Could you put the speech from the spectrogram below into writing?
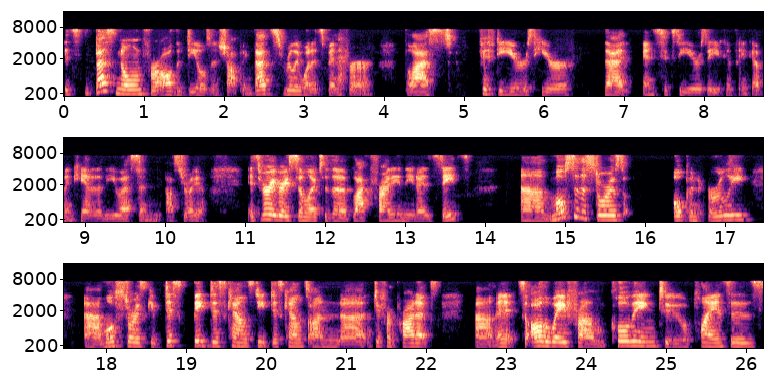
it's best known for all the deals in shopping. That's really what it's been for the last 50 years here that and 60 years that you can think of in Canada, the US, and Australia. It's very, very similar to the Black Friday in the United States. Um, most of the stores open early. Uh, most stores give dis- big discounts, deep discounts on uh, different products. Um, and it's all the way from clothing to appliances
